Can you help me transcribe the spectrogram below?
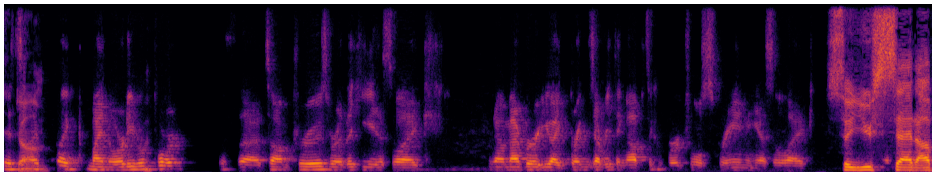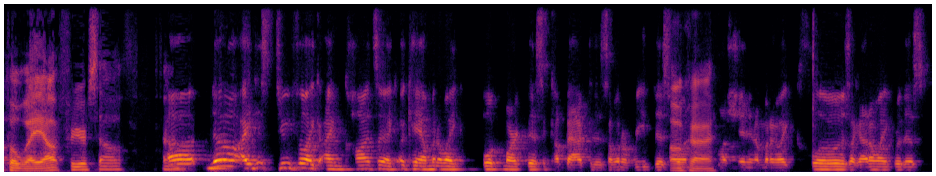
It's, it's Dumb. like Minority Report with uh, Tom Cruise, where that he is like, you know, remember he like brings everything up to like a virtual screen, and he has to like. so you set up a layout for yourself. Uh, no, I just do feel like I'm constantly like, okay, I'm gonna like bookmark this and come back to this. I'm gonna read this one Okay. discussion, and I'm gonna like close. Like I don't like where this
